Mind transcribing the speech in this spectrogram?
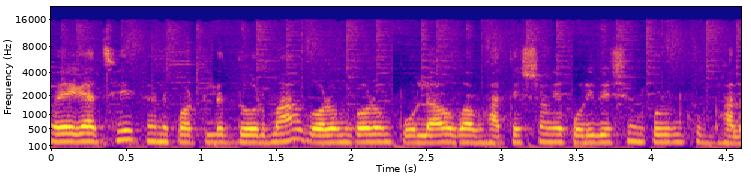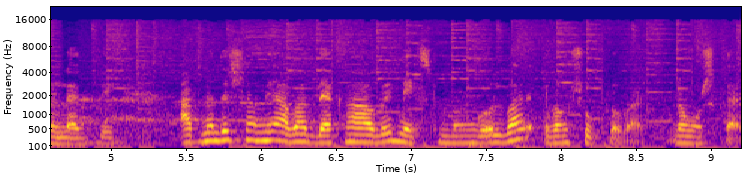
হয়ে গেছে, এখানে পটলের দোরমা, গরম গরম পোলাও বা ভাতের সঙ্গে পরিবেশন করুন, খুব ভালো লাগবে। আপনাদের সঙ্গে আবার দেখা হবে নেক্সট মঙ্গলবার এবং শুক্রবার। নমস্কার।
